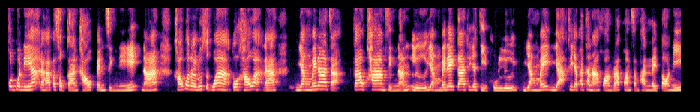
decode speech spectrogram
คนคนนี้นะคะ ประสบการณ์เขาเป็นสิ่งนี้นะเขาก็เลยรู้สึกว่าตัวเขาอะนะคะยังไม่น่าจะ ก้าวข้ามสิ่งนั้น หรือยังไม่ได้กล้าที่จะจีบคุณ หรือยังไม่อยากที่จะพัฒนาความรักความสัมพันธ์ในตอนนี้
